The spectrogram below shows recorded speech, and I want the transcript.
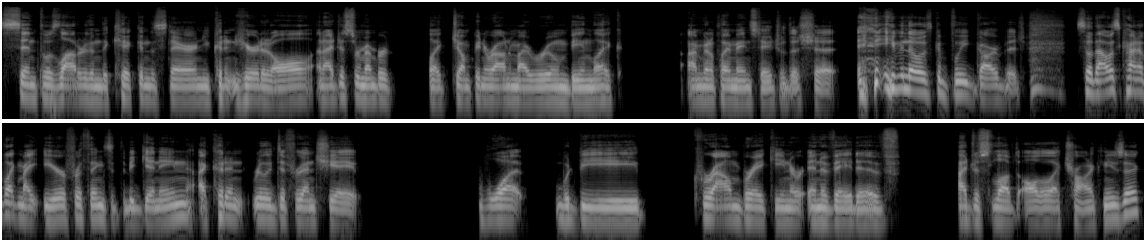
synth was louder than the kick and the snare, and you couldn't hear it at all. And I just remember like jumping around in my room, being like, "I'm gonna play main stage with this shit." even though it was complete garbage. So that was kind of like my ear for things at the beginning. I couldn't really differentiate what would be groundbreaking or innovative. I just loved all electronic music.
